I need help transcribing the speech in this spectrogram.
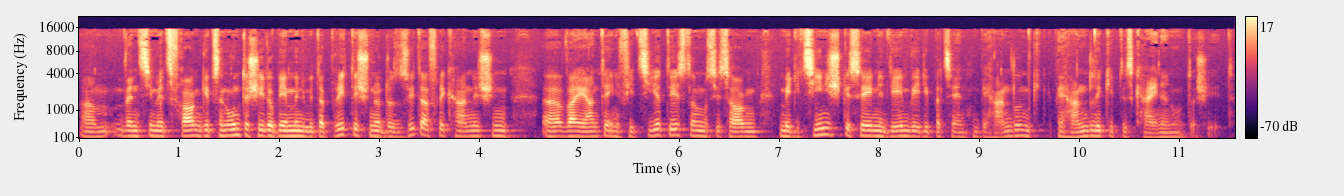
Ähm, wenn Sie mir jetzt fragen, gibt es einen Unterschied, ob jemand mit der britischen oder der südafrikanischen äh, Variante infiziert ist, dann muss ich sagen, medizinisch gesehen, indem wir die Patienten behandeln, behandeln gibt es keinen Unterschied.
